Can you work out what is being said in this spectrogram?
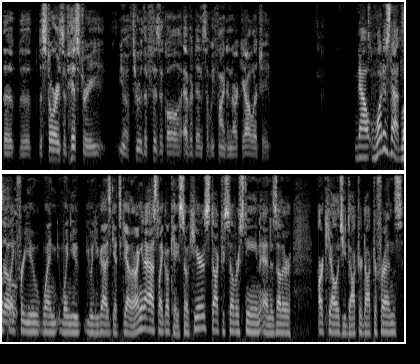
the, the, the stories of history, you know, through the physical evidence that we find in archaeology. Now, what does that look So- like for you when when you when you guys get together? I'm going to ask like, okay, so here's Dr. Silverstein and his other archaeology doctor doctor friends,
